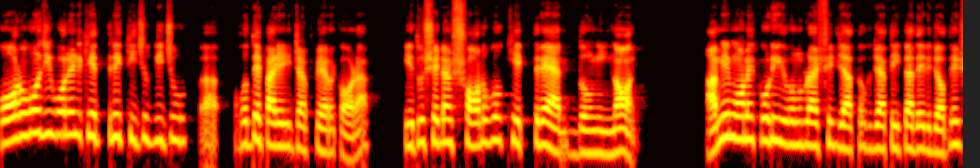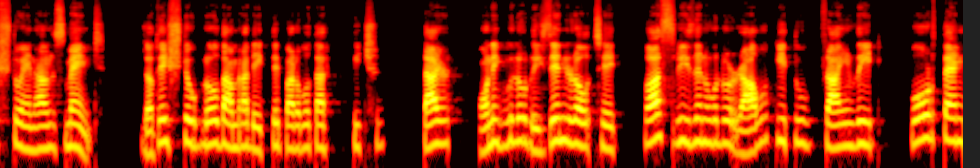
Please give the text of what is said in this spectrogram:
কর্মজীবনের ক্ষেত্রে কিছু কিছু হতে পারে ইন্টারফেয়ার করা, কিন্তু সেটা সর্বক্ষেত্রে একদমই নয়। আমি মনে করি অনুরাশি জাতক জাতিকাদের যথেষ্ট এনহান্সমেন্ট যথেষ্ট গ্রোথ আমরা দেখতে পারব তার পিছু, তার অনেকগুলো রিজন রয়েছে। ফার্স্ট রিজন হলো Rahu Ketu transit fourth and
